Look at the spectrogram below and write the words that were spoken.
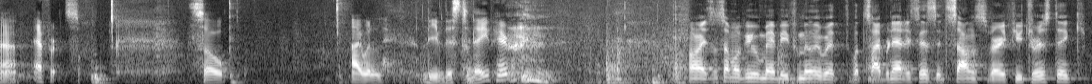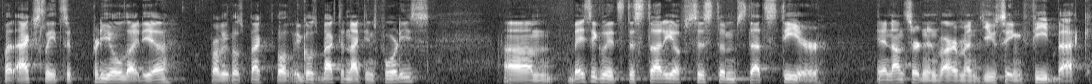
uh, efforts. So I will leave this to Dave here. All right, so some of you may be familiar with what cybernetics is. It sounds very futuristic, but actually it's a pretty old idea. Probably goes back, well, it goes back to the 1940s. Um, basically, it's the study of systems that steer in an uncertain environment using feedback.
